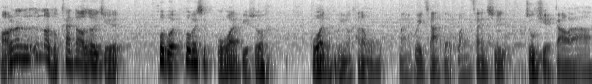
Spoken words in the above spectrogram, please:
好，那那时候看到的时候就，觉得会不会会不会是国外，比如说？国外的朋友看到我买回家的晚餐是猪血糕啊、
